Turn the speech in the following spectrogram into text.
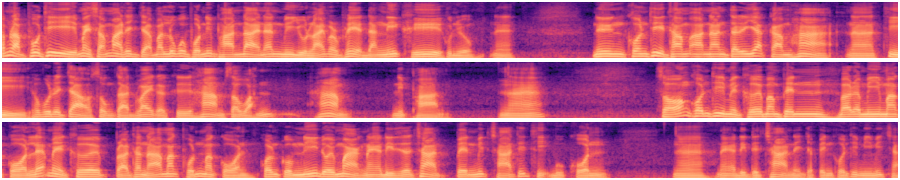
สำหรับผู้ที่ไม่สามารถที่จะบรรลุผลนิพพานได้นั้นมีอยู่หลายประเภทดังนี้คือคุณโยมนะหนึ่งคนที่ทำอนันตริยกรรมห้านะที่พระพุทธเจ้าทรงตรัสไว้ก็คือห้ามสวรรค์ ห้ามนิพพานนะสองคนที่ไม่เคยบำเพ็ญบารมีมาก่อน และไม่เคยปรารถนามรรคผลมาก่อน คนกลุ่มนี้โดยมากในอดีตชาติเป็นมิจฉาทิฏฐิบุคคลนะในอดีตชาติเนี่ยจะเป็นคนที่มีมิจฉา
